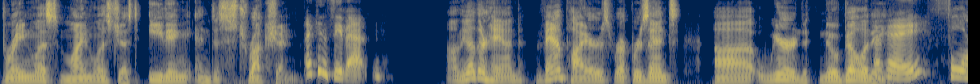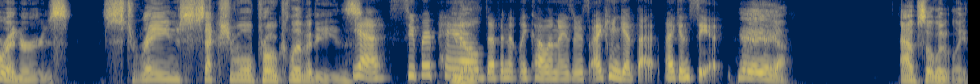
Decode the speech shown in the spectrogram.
brainless, mindless, just eating and destruction. I can see that. On the other hand, vampires represent uh, weird nobility, Okay. foreigners, strange sexual proclivities. Yeah, super pale, know. definitely colonizers. I can get that. I can see it. yeah, yeah, yeah, yeah. Absolutely.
